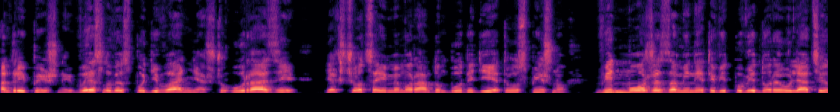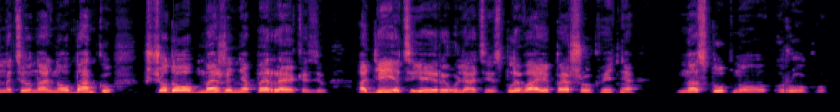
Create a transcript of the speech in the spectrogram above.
Андрій Пишний висловив сподівання, що у разі, якщо цей меморандум буде діяти успішно, він може замінити відповідну регуляцію Національного банку щодо обмеження переказів, а дія цієї регуляції спливає 1 квітня наступного року.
